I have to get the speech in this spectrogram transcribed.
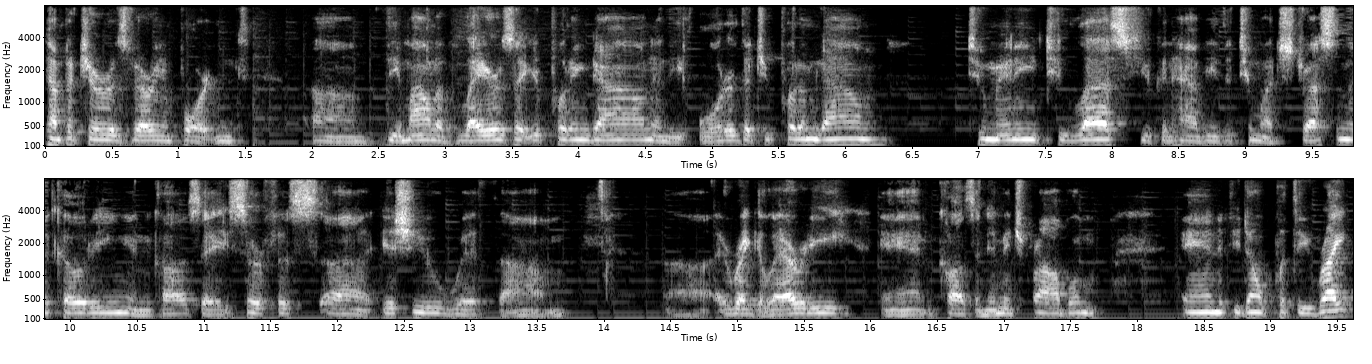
temperature is very important. Um, the amount of layers that you're putting down and the order that you put them down too many, too less, you can have either too much stress in the coating and cause a surface uh, issue with um, uh, irregularity and cause an image problem. And if you don't put the right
